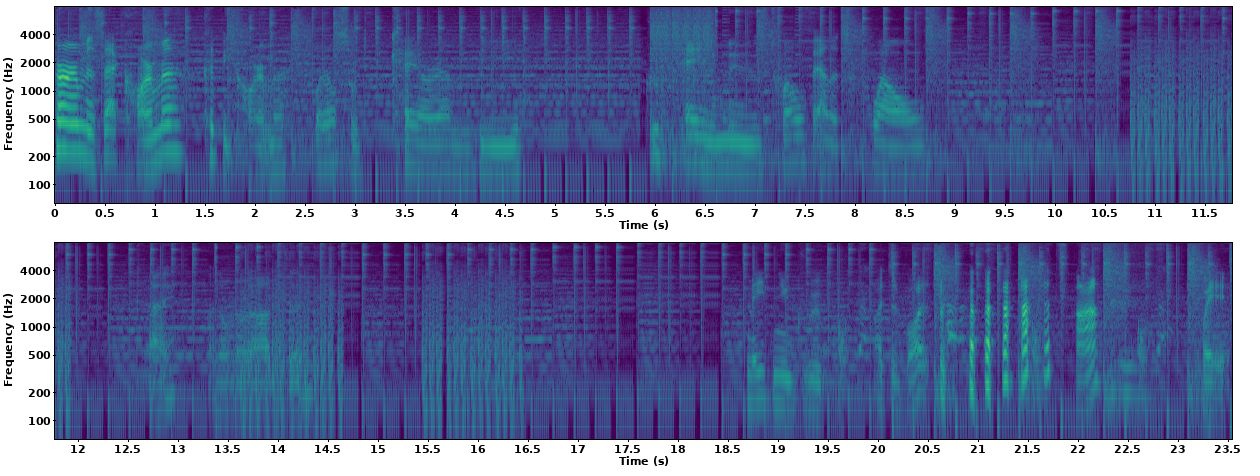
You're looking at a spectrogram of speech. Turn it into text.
Kerm, is that Karma? Could be Karma. What else would KRM be? Group A move 12 out of 12. Okay, I don't know what odds did. Made new group. I did what? huh? Wait.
